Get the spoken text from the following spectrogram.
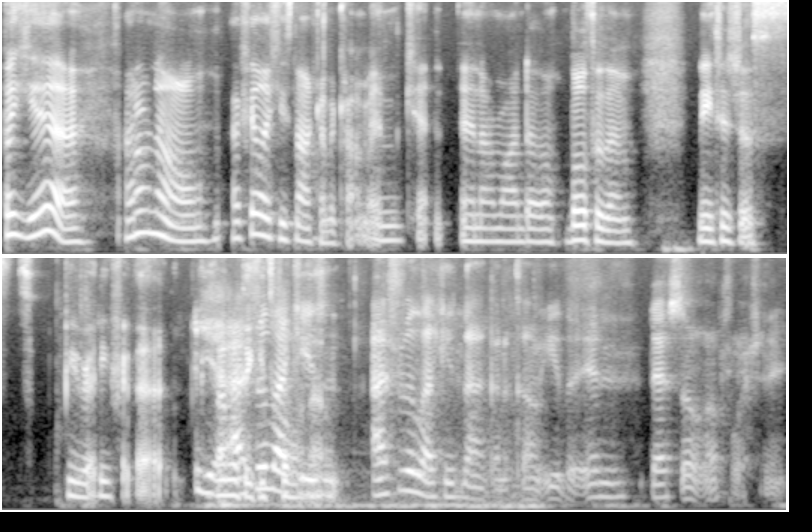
but yeah, I don't know. I feel like he's not going to come, and Ken and Armando, both of them, need to just be ready for that. yeah, don't I, think feel like he's. up. I feel like he's not gonna come either, and that's so unfortunate.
